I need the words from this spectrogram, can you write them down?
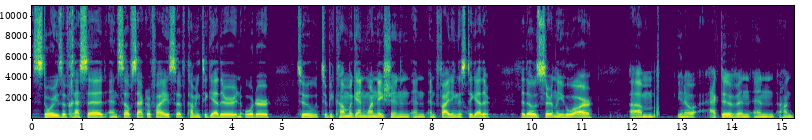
stories of chesed and self-sacrifice, of coming together in order to to become again one nation and, and, and fighting this together. There are those certainly who are, um, you know, active and, and on,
